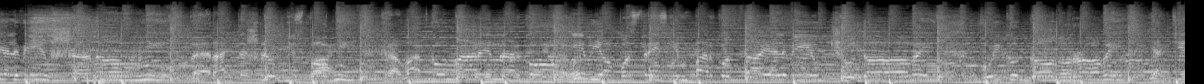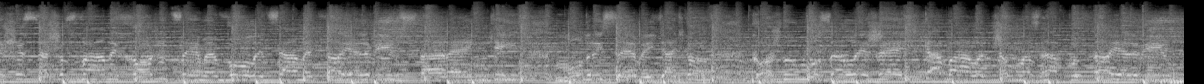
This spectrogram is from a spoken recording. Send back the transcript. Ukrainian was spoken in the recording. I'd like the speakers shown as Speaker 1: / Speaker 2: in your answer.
Speaker 1: То Львів, шановні, збирайте шлюбні сподні, краватку, маринарку і в Йопострийськім парку, то є Львів чудовий, вуйко гоноровий, я тішуся, що з вами ходжу цими вулицями, то є Львів старенький, мудрий сивий дядько, кожному залежить кавалочок на згадку, то є Львів,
